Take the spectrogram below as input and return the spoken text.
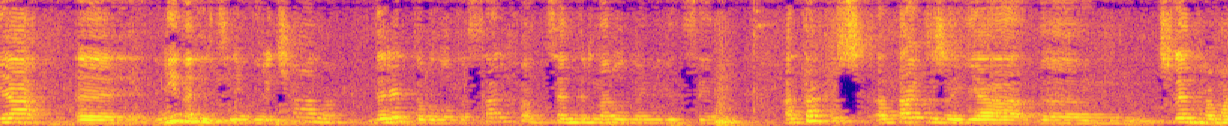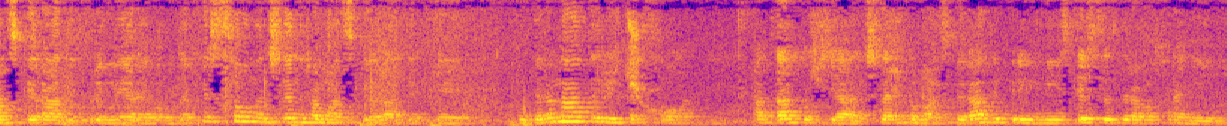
Я Ніна Герценюк Гречана, директор Лотос Альфа, Центр народної медицини. А також, а також я е, член громадської ради при мері города Херсона, член громадської ради при губернаторі Херсона, а також я член громадской рады при Министерстве здравоохранения.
